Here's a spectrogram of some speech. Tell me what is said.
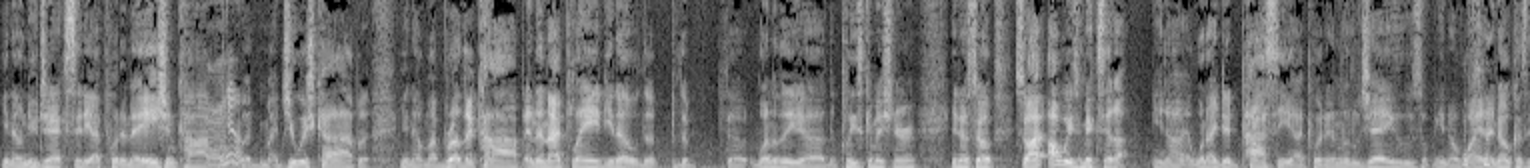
you know, New Jack City, I put in an Asian cop, yeah. a- my Jewish cop, you know, my brother cop, and then I played, you know, the the, the one of the uh, the police commissioner. You know, so so I always mix it up. You know, when I did Posse, I put in Little J, who's you know white. I know because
